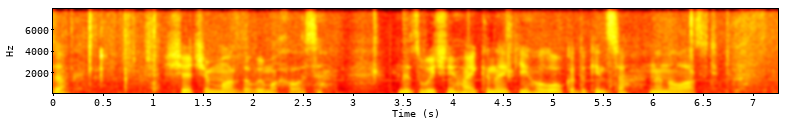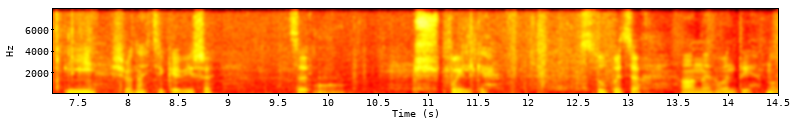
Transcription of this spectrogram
Так, ще чим Mazda вимахалася. Незвичні гайки, на які головка до кінця не налазить. І що найцікавіше, це шпильки в ступицях, а не гвинти. Ну,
